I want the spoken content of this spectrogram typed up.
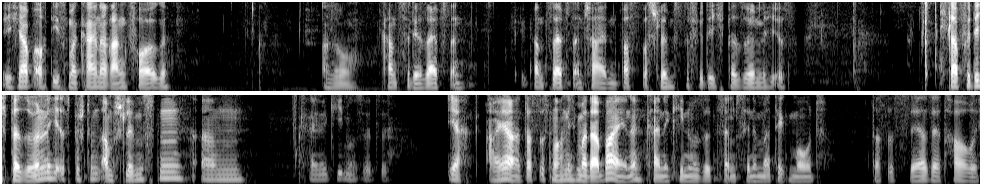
Ich habe auch diesmal keine Rangfolge. Also kannst du dir selbst, kannst selbst entscheiden, was das Schlimmste für dich persönlich ist. Ich glaube, für dich persönlich ist bestimmt am schlimmsten, ähm, Keine Kinositze. ja, ah ja, das ist noch nicht mal dabei, ne? Keine Kinositze im Cinematic Mode. Das ist sehr, sehr traurig.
